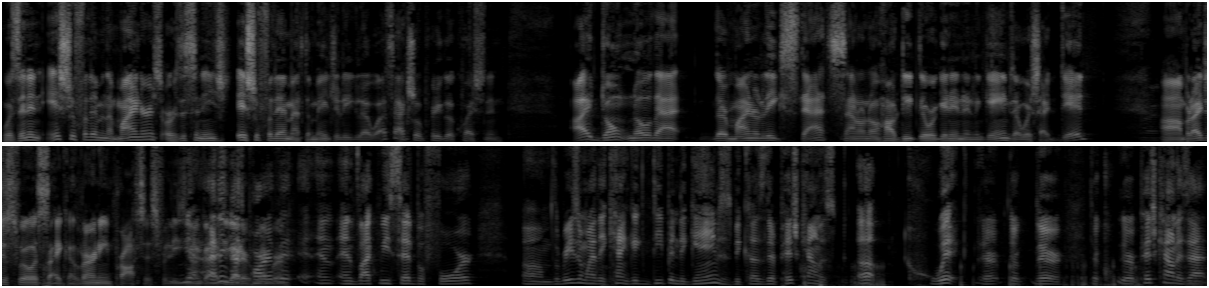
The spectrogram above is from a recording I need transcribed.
Was it an issue for them in the minors, or is this an issue for them at the major league level? That's actually a pretty good question. I don't know that their minor league stats. I don't know how deep they were getting into games. I wish I did. Um, but I just feel it's like a learning process for these young guys. I think you that's part remember. of it. And, and like we said before, um, the reason why they can't get deep into games is because their pitch count is up quick. Their their their their, their pitch count is at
